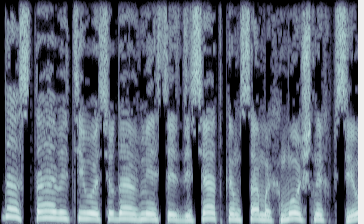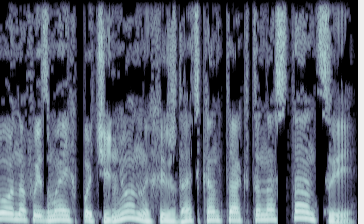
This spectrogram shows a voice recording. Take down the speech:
Доставить его сюда вместе с десятком самых мощных псионов из моих подчиненных и ждать контакта на станции.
